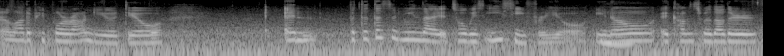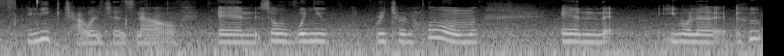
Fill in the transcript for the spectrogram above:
a lot of people around you do and but that doesn't mean that it's always easy for you you mm-hmm. know? It comes with other unique challenges now. And so when you return home and you want to who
